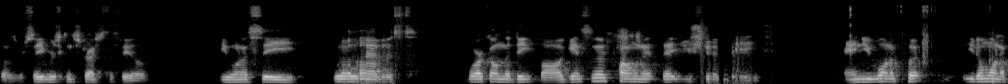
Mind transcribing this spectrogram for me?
those receivers can stretch the field. You want to see Will Levis work on the deep ball against an opponent that you should beat, and you want to put you don't want to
